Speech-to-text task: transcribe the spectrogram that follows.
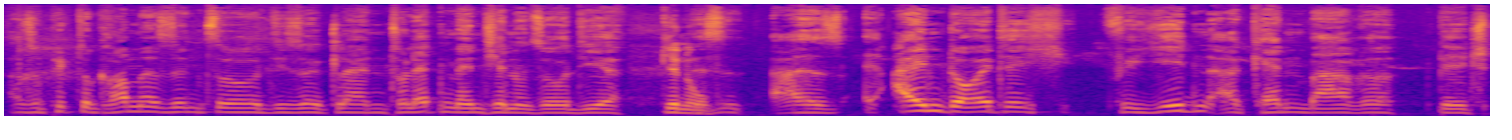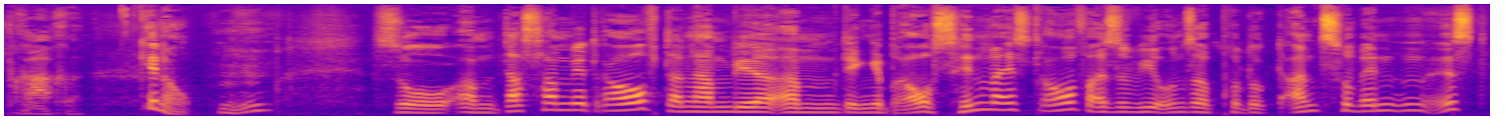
Also Piktogramme sind so diese kleinen Toilettenmännchen und so, die genau. also eindeutig für jeden erkennbare Bildsprache. Genau. Mhm. So, ähm, das haben wir drauf. Dann haben wir ähm, den Gebrauchshinweis drauf, also wie unser Produkt anzuwenden ist.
